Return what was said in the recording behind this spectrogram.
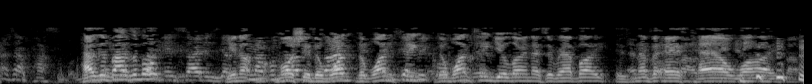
How's that possible? How's it possible? start inside and he's gonna You know, come out from Moshe, the one, the one thing, the one thing you learn as a rabbi is never ask how, why.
